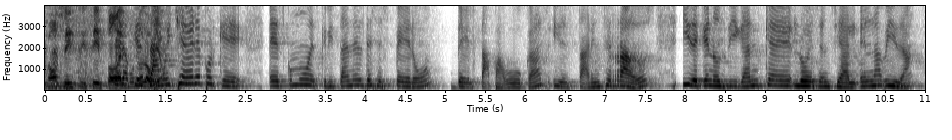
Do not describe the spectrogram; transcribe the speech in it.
No, sí, sí, sí, todo pero el que mundo lo está vio. muy chévere porque es como escrita en el desespero del tapabocas y de estar encerrados y de que nos digan que lo esencial en la vida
